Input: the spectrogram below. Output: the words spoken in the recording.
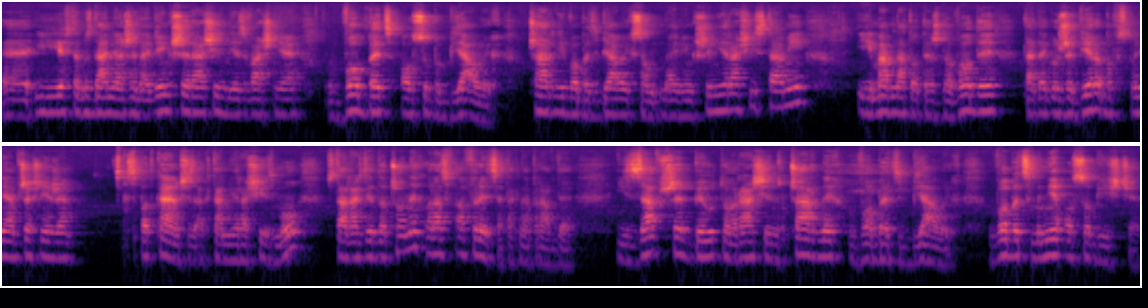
E, I jestem zdania, że największy rasizm jest właśnie wobec osób białych. Czarni wobec białych są największymi rasistami i mam na to też dowody, dlatego że wiele, bo wspomniałem wcześniej, że spotkałem się z aktami rasizmu w Stanach Zjednoczonych oraz w Afryce tak naprawdę. I zawsze był to rasizm czarnych wobec białych, wobec mnie osobiście.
